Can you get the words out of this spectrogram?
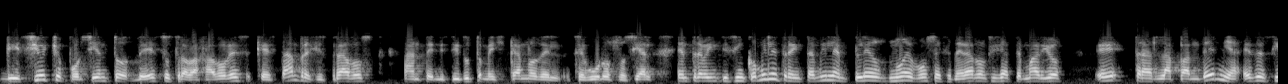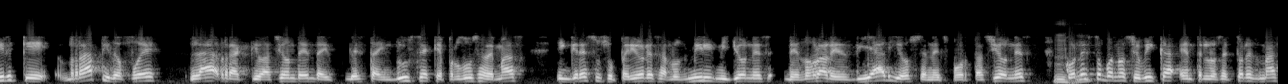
18% de estos trabajadores que están registrados ante el Instituto Mexicano del Seguro Social. Entre 25 mil y 30 mil empleos nuevos se generaron, fíjate Mario, eh, tras la pandemia, es decir, que rápido fue la reactivación de, de esta industria que produce además ingresos superiores a los mil millones de dólares diarios en exportaciones. Con esto, bueno, se ubica entre los sectores más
